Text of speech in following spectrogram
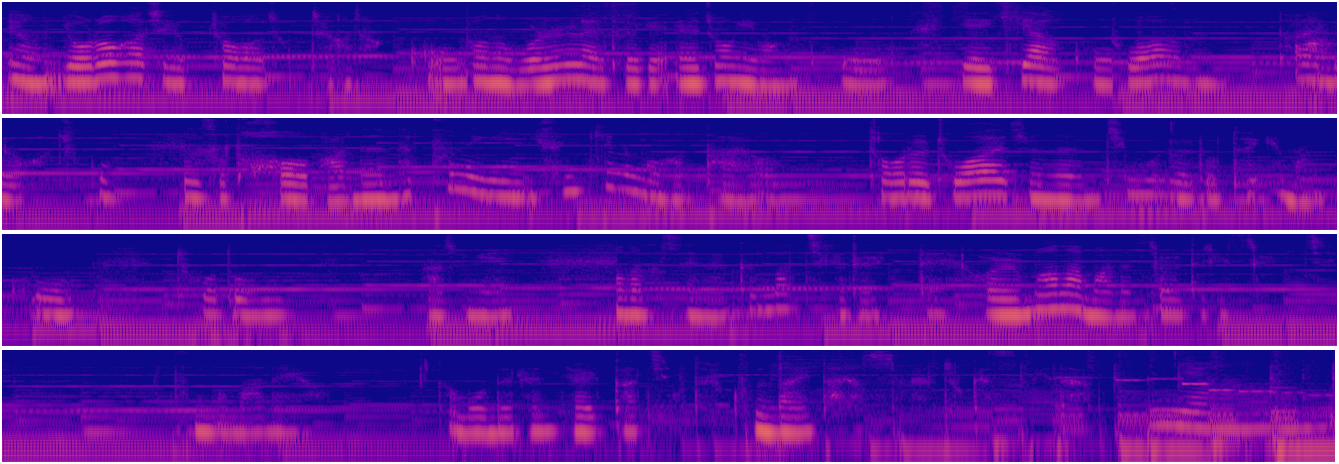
그냥 여러 가지 겹쳐가지고 제가 자꾸 저는 원래 되게 애정이 많고 얘기하고 좋아하는 타입이어가지고 그래서 더 많은 해프닝이 생기는 것 같아요. 저를 좋아해주는 친구들도 되게 많고 저도 나중에 전학생을 끝마치게 될 때 얼마나 많은 썰들이 있을지 궁금하네요. 그럼 오늘은 여기까지. 모두 good night 하셨으면 좋겠습니다. 안녕.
